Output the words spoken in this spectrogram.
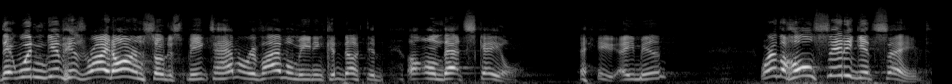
that wouldn't give his right arm, so to speak, to have a revival meeting conducted uh, on that scale. Amen? Where the whole city gets saved.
